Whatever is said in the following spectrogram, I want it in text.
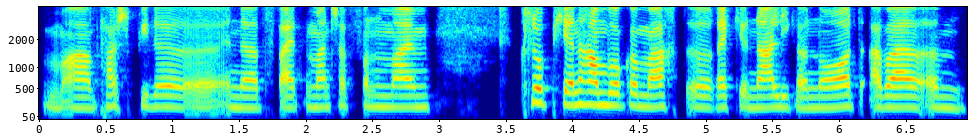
mal ein paar Spiele äh, in der zweiten Mannschaft von meinem Club hier in Hamburg gemacht, äh, Regionalliga Nord, aber ähm,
